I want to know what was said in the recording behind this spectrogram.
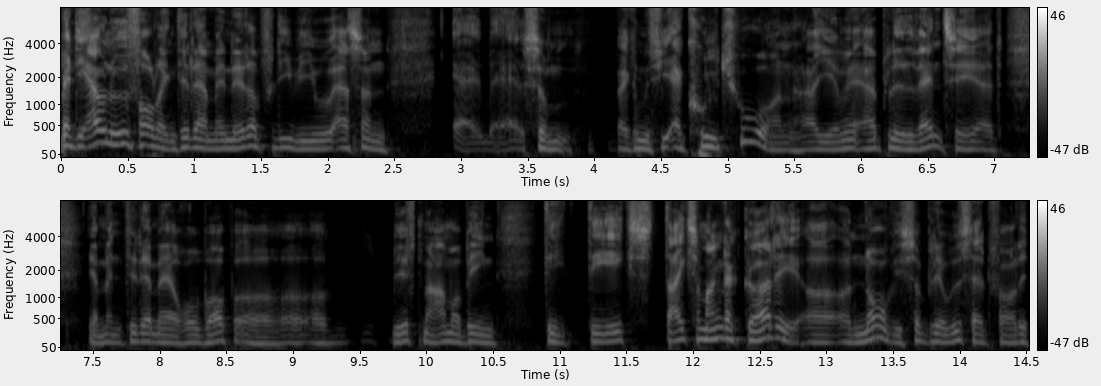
Men det er jo en udfordring, det der med netop, fordi vi jo er sådan, som, hvad kan man sige, at kulturen herhjemme er blevet vant til, at jamen, det der med at råbe op og, og, og vifte med arme og ben, det, det er ikke, der er ikke så mange, der gør det, og, og når vi så bliver udsat for det,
